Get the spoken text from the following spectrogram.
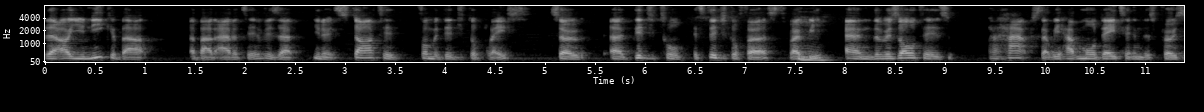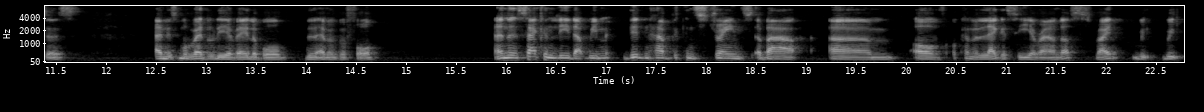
that are unique about about additive is that you know it started from a digital place. So uh, digital, it's digital first, right? Mm. We, and the result is perhaps that we have more data in this process, and it's more readily available than ever before. And then secondly, that we didn't have the constraints about um, of, kind of legacy around us, right? We, we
